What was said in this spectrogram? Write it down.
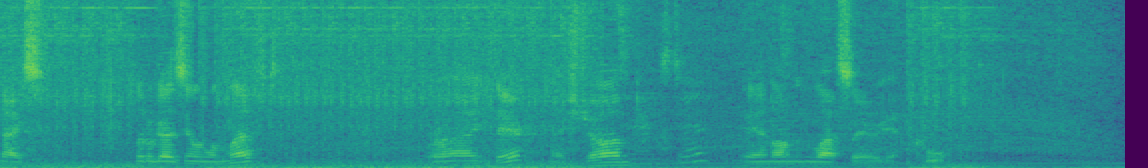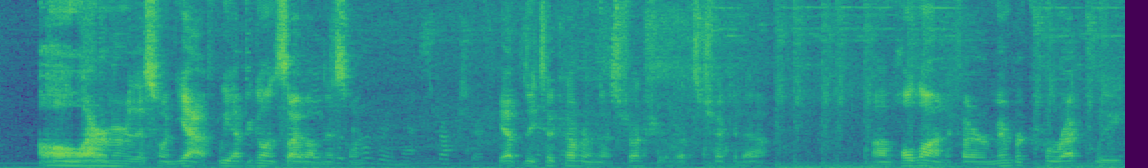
Nice. Little guy's the only one left. Right there. Nice job. And on the last area. Cool. Oh, I remember this one. Yeah, we have to go inside on this one. cover in that structure. Yep, they took cover in that structure. Let's check it out. Um, hold on. If I remember correctly,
